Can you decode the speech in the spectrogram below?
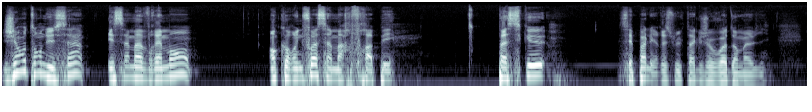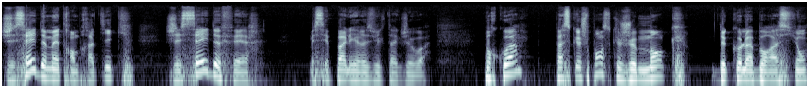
J'ai entendu ça, et ça m'a vraiment, encore une fois, ça m'a refrappé. Parce que ce pas les résultats que je vois dans ma vie. J'essaye de mettre en pratique J'essaye de faire, mais ce n'est pas les résultats que je vois. Pourquoi? Parce que je pense que je manque de collaboration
